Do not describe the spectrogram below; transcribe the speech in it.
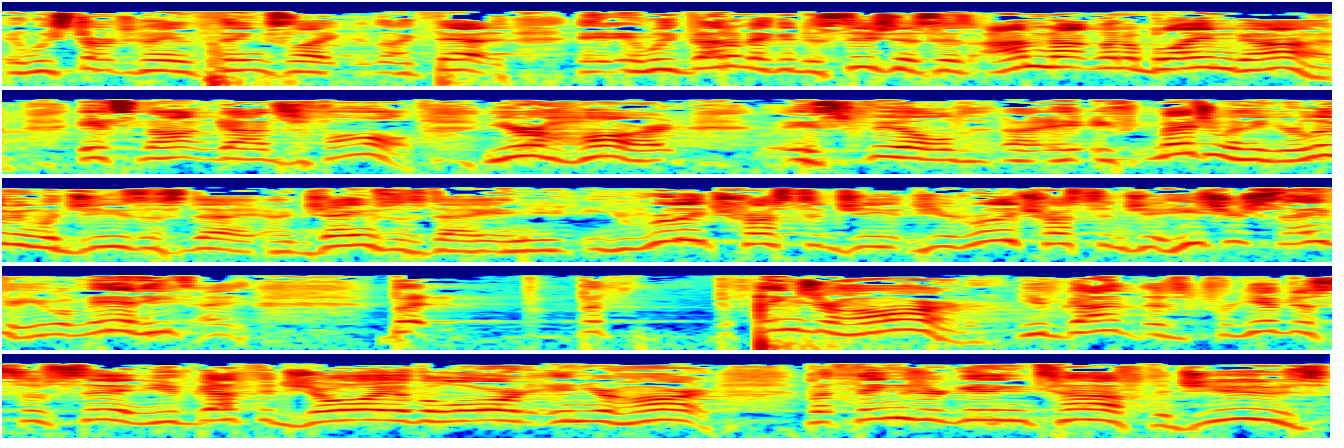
and we start saying things like, like that. And, and we've got to make a decision that says, I'm not going to blame God. It's not God's fault. Your heart is filled, uh, if, imagine with you're living with Jesus' day, uh, James's day, and you, you really trusted Jesus, you really trusted Jesus. He's your Savior. You go, man, he's, uh, but, but things are hard. You've got the forgiveness of sin. You've got the joy of the Lord in your heart. But things are getting tough. The Jews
